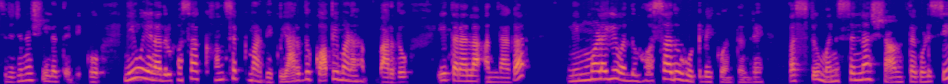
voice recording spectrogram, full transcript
ಸೃಜನಶೀಲತೆ ಬೇಕು, ನೀವು ಏನಾದರೂ ಹೊಸ ಕಾನ್ಸೆಪ್ಟ್ ಮಾಡಬೇಕು ಯಾರದ್ದು ಕಾಪಿ ಮಾಡಬಾರದು, ಈ ತರ ಎಲ್ಲ ಅಂದಾಗ ನಿಮ್ಮೊಳಗೆ ಒಂದು ಹೊಸದು ಹುಟ್ಟಬೇಕು ಅಂತಂದ್ರೆ ಫಸ್ಟ್ ಮನಸ್ಸನ್ನ ಶಾಂತಗೊಳಿಸಿ,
